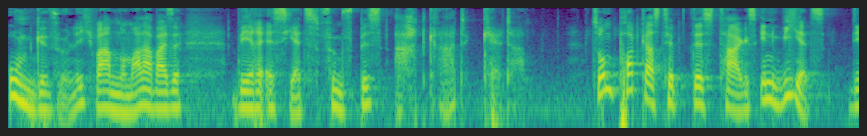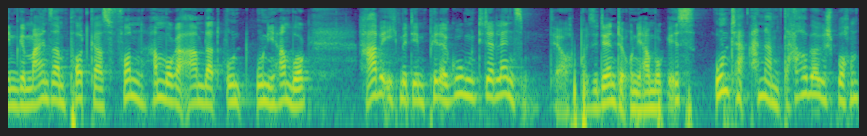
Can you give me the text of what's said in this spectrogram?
ungewöhnlich warm. Normalerweise wäre es jetzt 5 bis 8 Grad kälter. Zum Podcast-Tipp des Tages in Wie jetzt, dem gemeinsamen Podcast von Hamburger Abendblatt und Uni Hamburg, habe ich mit dem Pädagogen Dieter Lenzen, der auch Präsident der Uni Hamburg ist, unter anderem darüber gesprochen,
